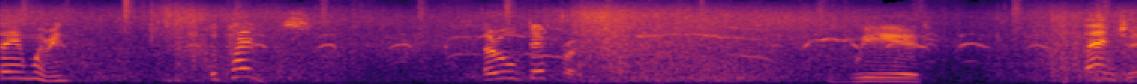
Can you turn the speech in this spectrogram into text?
Understand women? Depends. They're all different. Weird. Angie,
